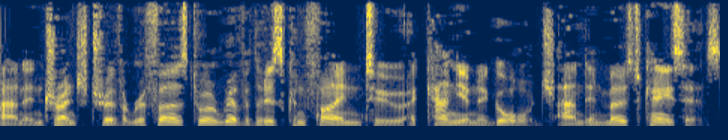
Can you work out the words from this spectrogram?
An entrenched river refers to a river that is confined to a canyon or gorge, and in most cases,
